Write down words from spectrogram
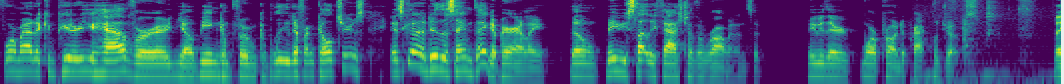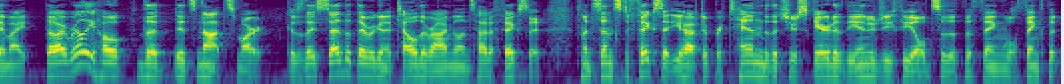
format of computer you have, or you know, being from completely different cultures. It's going to do the same thing, apparently. Though maybe slightly faster than Romulans. So maybe they're more prone to practical jokes. They might. Though I really hope that it's not smart because they said that they were going to tell the Romulans how to fix it. But since to fix it, you have to pretend that you're scared of the energy field so that the thing will think that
